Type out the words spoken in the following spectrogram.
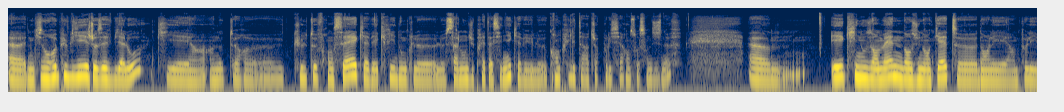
donc ils ont republié Joseph Bialot, qui est un, auteur culte français, qui avait écrit donc le, Salon du prêt à qui avait eu le Grand Prix littérature policière en 79 et qui nous emmène dans une enquête euh, dans les, un peu les,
